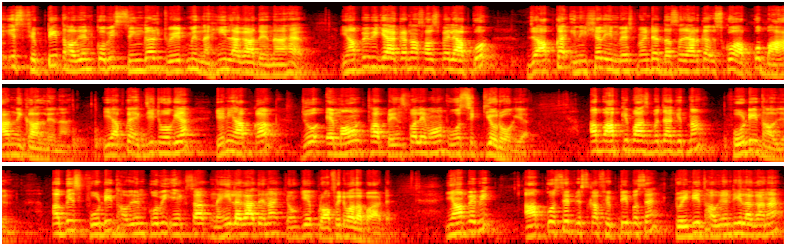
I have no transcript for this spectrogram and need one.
इस फिफ्टी थाउज़ेंड को भी सिंगल ट्रेड में नहीं लगा देना है। यहाँ पे भी क्या करना, सबसे पहले आपको जो आपका इनिशियल इन्वेस्टमेंट है, दस हज़ार का उसको आपको बाहर निकाल देना है। ये आपका एग्जिट हो गया, यानी आपका जो अमाउंट था प्रिंसिपल अमाउंट वो सिक्योर हो गया। अब आपके पास बचा कितना? फोर्टी थाउज़ेंड अब इस फोर्टी थाउज़ेंड को भी एक साथ नहीं लगा देना, क्योंकि ये प्रॉफिट वाला पार्ट है। यहाँ पे भी आपको सिर्फ़ इसका फिफ्टी परसेंट ट्वेंटी थाउज़ेंड ही लगाना है,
